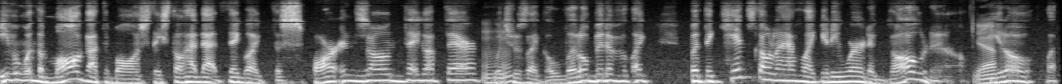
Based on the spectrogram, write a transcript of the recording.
even when the mall got demolished, they still had that thing like the Spartan Zone thing up there, which Mhm. was like a little bit of like, but the kids don't have like anywhere to go now. Yeah. You know, like,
